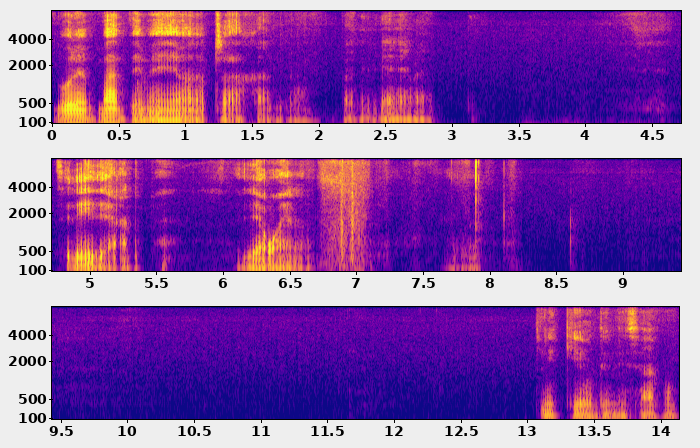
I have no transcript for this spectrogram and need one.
duren más de media hora trabajando diariamente. Sería ideal, sería bueno. Tienes que utilizar para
